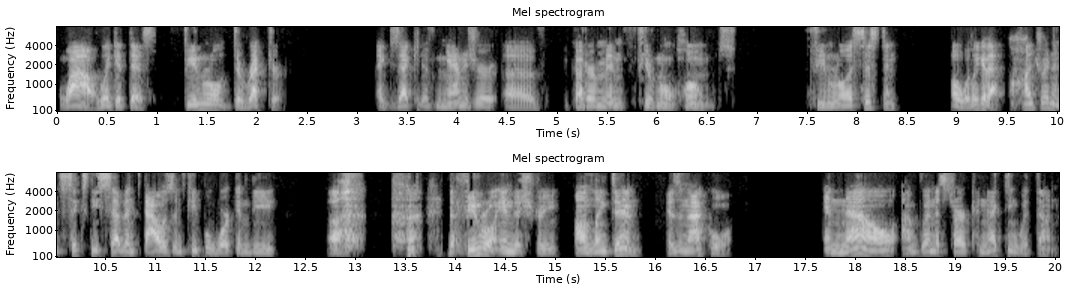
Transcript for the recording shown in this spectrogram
Wow, look at this. Funeral director, executive manager of Gutterman Funeral Homes, funeral assistant. Oh, well, look at that. 167,000 people work in the uh, the funeral industry on LinkedIn. Isn't that cool? And now I'm going to start connecting with them.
